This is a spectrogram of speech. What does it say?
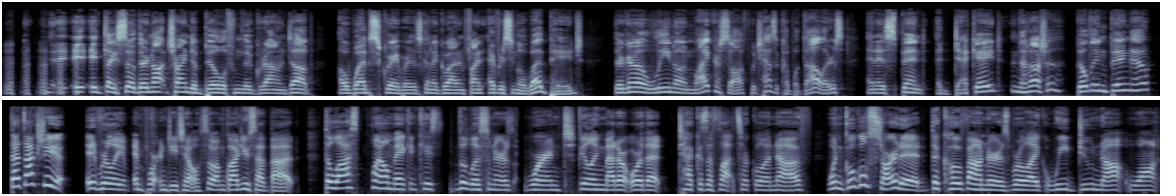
It, it, it, like so they're not trying to build from the ground up a web scraper that's going to go out and find every single web page. They're going to lean on Microsoft, which has a couple dollars and has spent a decade, Natasha, building Bing out. That's actually a really important detail. So I'm glad you said that. The last point I'll make, in case the listeners weren't feeling meta or that tech is a flat circle enough, when Google started, the co founders were like, we do not want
